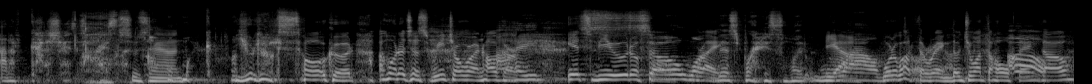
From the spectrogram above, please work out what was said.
and I've got to show you this bracelet. Oh, Suzanne, Oh my God. you look so good. I want to just reach over and hug her. I it's beautiful. so want right. this bracelet. Yeah. Wow. what about the ring? Don't you want the whole thing Oh, though?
